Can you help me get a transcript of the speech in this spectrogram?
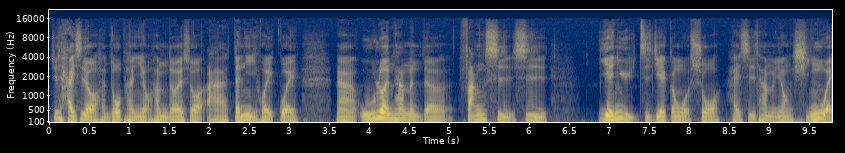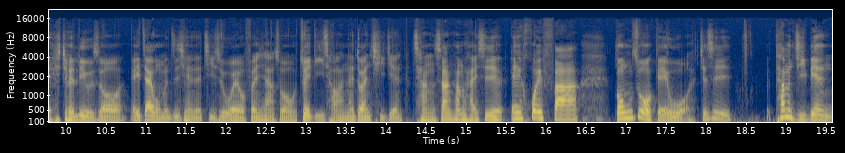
就是还是有很多朋友，他们都会说啊，等你回归。那无论他们的方式是。言语直接跟我说，还是他们用行为？就例如说，诶，在我们之前的集数，我有分享说，我最低潮的那段期间，厂商他们还是诶会发工作给我，就是他们即便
